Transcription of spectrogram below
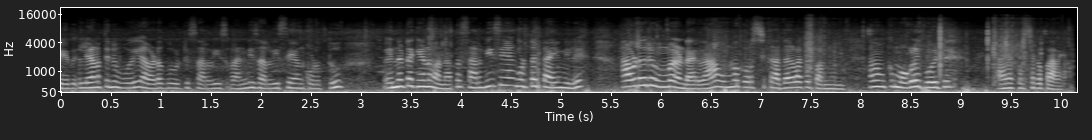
ചെയ്ത് കല്യാണത്തിന് പോയി അവിടെ പോയിട്ട് സർവീസ് വണ്ടി സർവീസ് ചെയ്യാൻ കൊടുത്തു. എന്നിട്ടൊക്കെയാണ് വന്നത്. അപ്പോൾ സർവീസ് ചെയ്യാൻ കൊടുത്ത ടൈമിൽ അവിടെ ഒരു ഉമ്മ ഉണ്ടായിരുന്നു. ആ ഉമ്മ കുറച്ച് കഥകളൊക്കെ പറഞ്ഞു. അത് നമുക്ക് മുകളിൽ പോയിട്ട് അതിനെക്കുറിച്ചൊക്കെ പറയാം.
